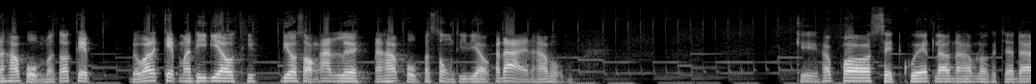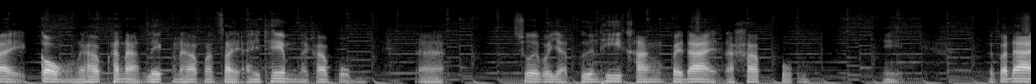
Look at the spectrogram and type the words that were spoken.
นะครับ ผมแล้วก็เก็บ หรือว่าเก็บมาทีเดียวทีเดียว 2 อันเลยนะครับ ผมมาส่งทีเดียวก็ได้นะครับผมโอเคครับพอเสร็จเควสแล้วนะครับ เราก็จะได้กล่องนะครับขนาดเล็กนะครับ มาใส่ไอเทมนะครับ ผมอ่าช่วยประหยัดพื้นที่คลังไปได้นะครับ ผมนี่แล้วก็ได้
